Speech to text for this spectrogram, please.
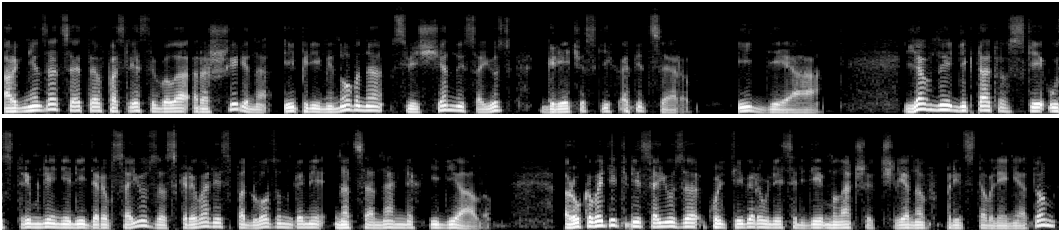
Организация эта впоследствии была расширена и переименована в Священный союз греческих офицеров (ИДЕА). Явные диктаторские устремления лидеров Союза скрывались под лозунгами национальных идеалов. Руководители Союза культивировали среди младших членов представление о том,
